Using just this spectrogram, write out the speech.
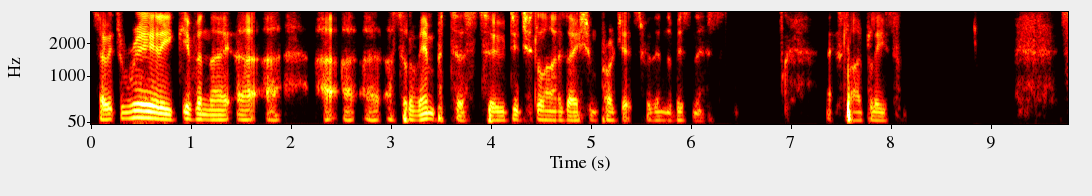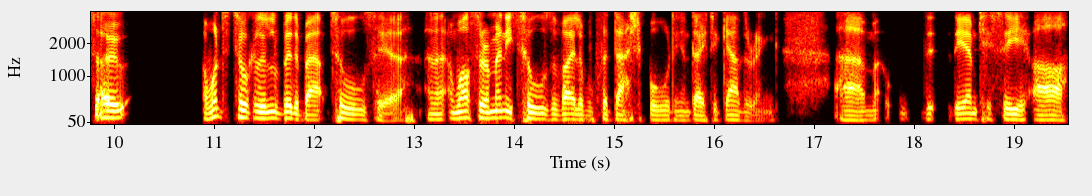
So it's really given a, a, a, a, sort of impetus to digitalization projects within the business. Next slide, please. So I want to talk a little bit about tools here. And, and whilst there are many tools available for dashboarding and data gathering, um, the, the, MTC are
